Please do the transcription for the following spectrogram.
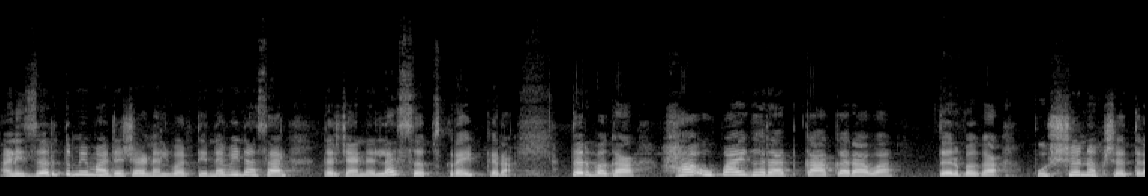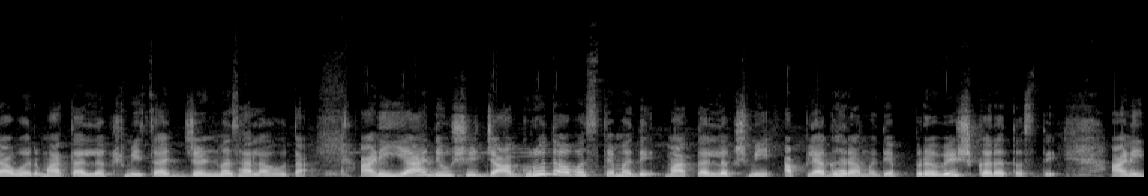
आणि जर तुम्ही माझ्या चॅनलवरती नवीन असाल तर चॅनलला सबस्क्राईब करा. तर बघा हा उपाय घरात का करावा? तर बघा पुष्य नक्षत्रावर माता लक्ष्मीचा जन्म झाला होता. आणि या दिवशी जागृत अवस्थेमध्ये माता लक्ष्मी आपल्या घरामध्ये प्रवेश करत असते. आणि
